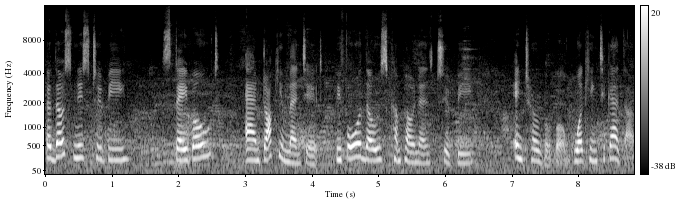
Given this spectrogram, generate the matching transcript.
Those needs to be stable and documented before those components to be interoperable, working together.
